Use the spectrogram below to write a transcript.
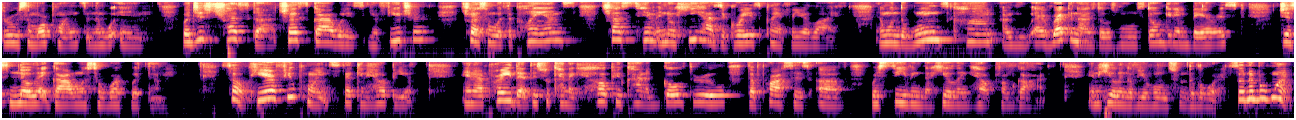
through some more points and then we'll end. But just trust God. Trust God with his, your future. Trust Him with the plans. Trust Him and know He has the greatest plan for your life. And when the wounds come, or you recognize those wounds, don't get embarrassed. Just know that God wants to work with them. So, here are a few points that can help you. And I pray that this will kind of help you kind of go through the process of receiving the healing help from God and healing of your wounds from the Lord. So, number one,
